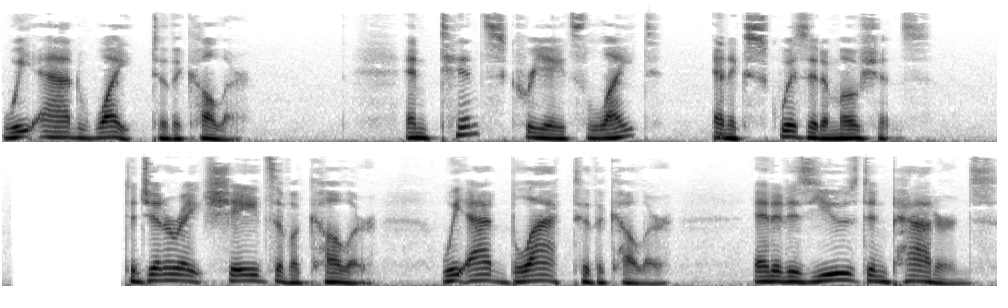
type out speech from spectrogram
we add white to the color. And tints creates light and exquisite emotions. To generate shades of a color, we add black to the color, and it is used in patterns.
